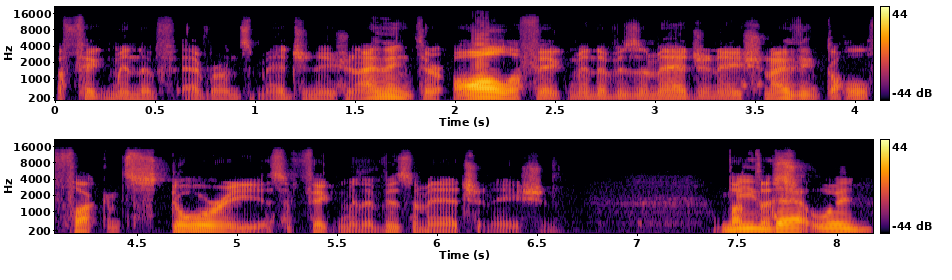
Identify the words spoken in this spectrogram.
a figment of everyone's imagination. I think they're all a figment of his imagination. I think the whole fucking story is a figment of his imagination. I But mean, the- that would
